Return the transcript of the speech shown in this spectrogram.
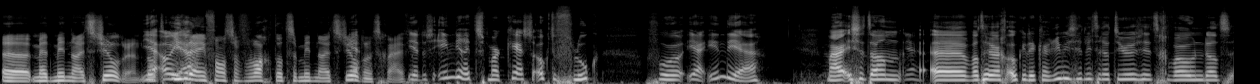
eh, met Midnight's Children. Ja, dat oh ja. iedereen van ze verwacht dat ze Midnight's Children schrijven. Ja, dus indirect is Marquez ook de vloek voor ja, India. Maar is het dan, Ja. eh, wat heel erg ook in de Caribische literatuur zit, gewoon dat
